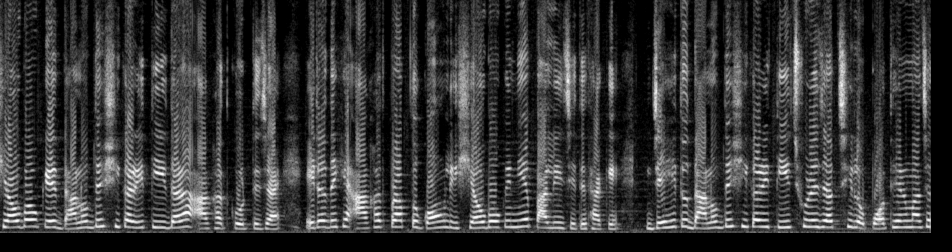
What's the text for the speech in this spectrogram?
শিয়াওবাওকে দানবদের শিকারী তীর দ্বারা আঘাত করতে যায় এটা দেখে আঘাতপ্রাপ্ত গংলি শেওবাউকে নিয়ে পালিয়ে যেতে থাকে। যেহেতু দানবদের শিকারী তীর ছুঁড়ে যাচ্ছিল, পথের মাঝে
